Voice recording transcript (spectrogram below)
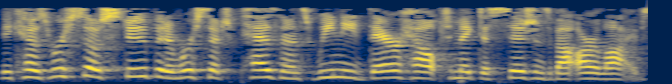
because we're so stupid and we're such peasants, we need their help to make decisions about our lives.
